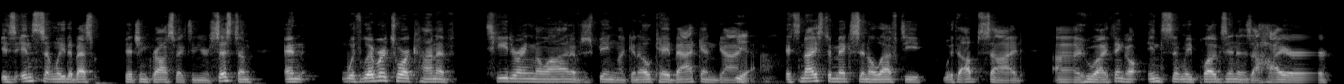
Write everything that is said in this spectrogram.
is instantly the best pitching prospect in your system. And with Liberatore kind of teetering the line of just being like an okay back end guy, yeah. it's nice to mix in a lefty with upside uh, who I think instantly plugs in as a higher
